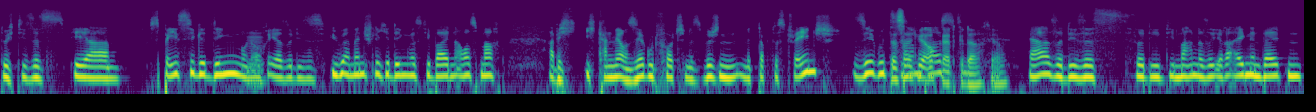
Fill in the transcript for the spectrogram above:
Durch dieses eher spacige Ding und mhm. auch eher so dieses übermenschliche Ding, was die beiden ausmacht. Aber ich, ich kann mir auch sehr gut vorstellen, dass Vision mit Doctor Strange sehr gut Das habe ich mir auch gerade gedacht, ja. Ja, so dieses, so die, die machen da so ihre eigenen Welten.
